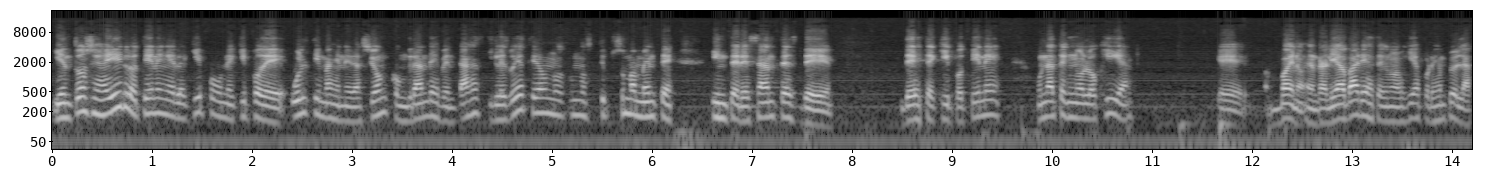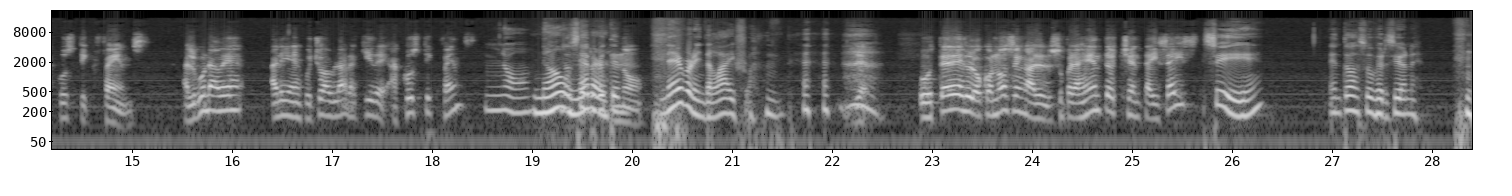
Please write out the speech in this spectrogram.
Y entonces ahí lo tienen el equipo, un equipo de última generación con grandes ventajas. Y les voy a tirar unos, unos tips sumamente interesantes de, de este equipo. Tiene una tecnología que, bueno, en realidad varias tecnologías, por ejemplo, el Acoustic Fence. ¿Alguna vez alguien escuchó hablar aquí de Acoustic Fence? No, No, no, never. No. Never in the life. Ya. ¿Ustedes lo conocen al Superagente 86? sí, en todas sus versiones.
